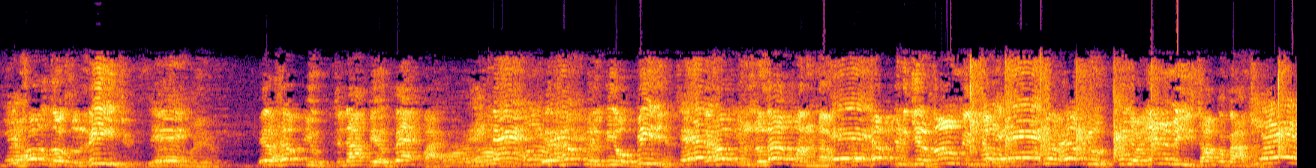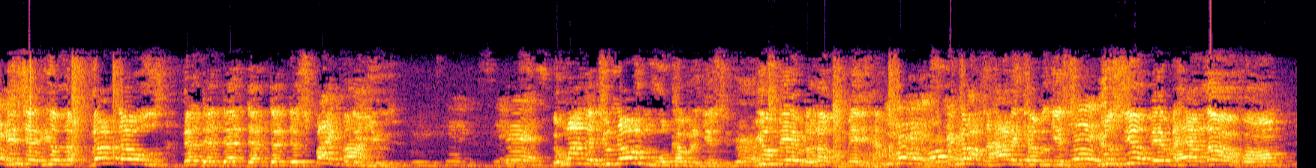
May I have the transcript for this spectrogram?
The Holy Ghost will lead you. Yeah. It'll help you to not be a backbiter. Oh, Amen. It'll help you to be obedient. It'll help you to love one another. Yeah. It'll help you to get along with each other. Yeah. It'll help you when your enemies talk about you. Yes. He said he'll love, love those that, that, that, that, that despitefully uh. use you. Yes, yes. Yes. The one that you know will come against you. Yeah. You'll be able to love them anyhow. Yes. Regardless of how they come against you, Yes. you'll still be able to have love for them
